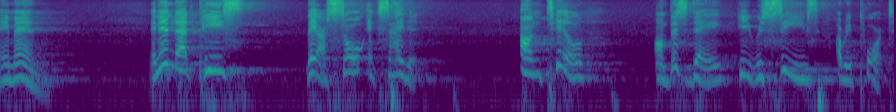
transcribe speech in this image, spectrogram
Amen. And in that peace, they are so excited until on this day he receives a report.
